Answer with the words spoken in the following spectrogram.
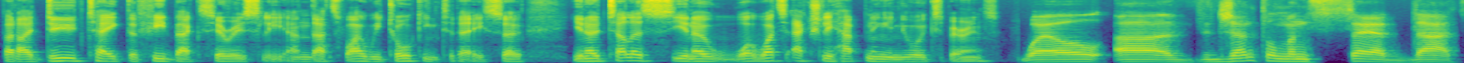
but I do take the feedback seriously, and that's why we're talking today. So, you know, tell us, you know, what, what's actually happening in your experience. Well, uh, the gentleman said that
